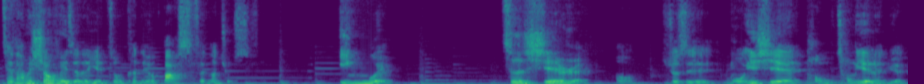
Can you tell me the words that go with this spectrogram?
在他们消费者的眼中可能有八十分到九十分？因为这些人哦，就是某一些同从业人员，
